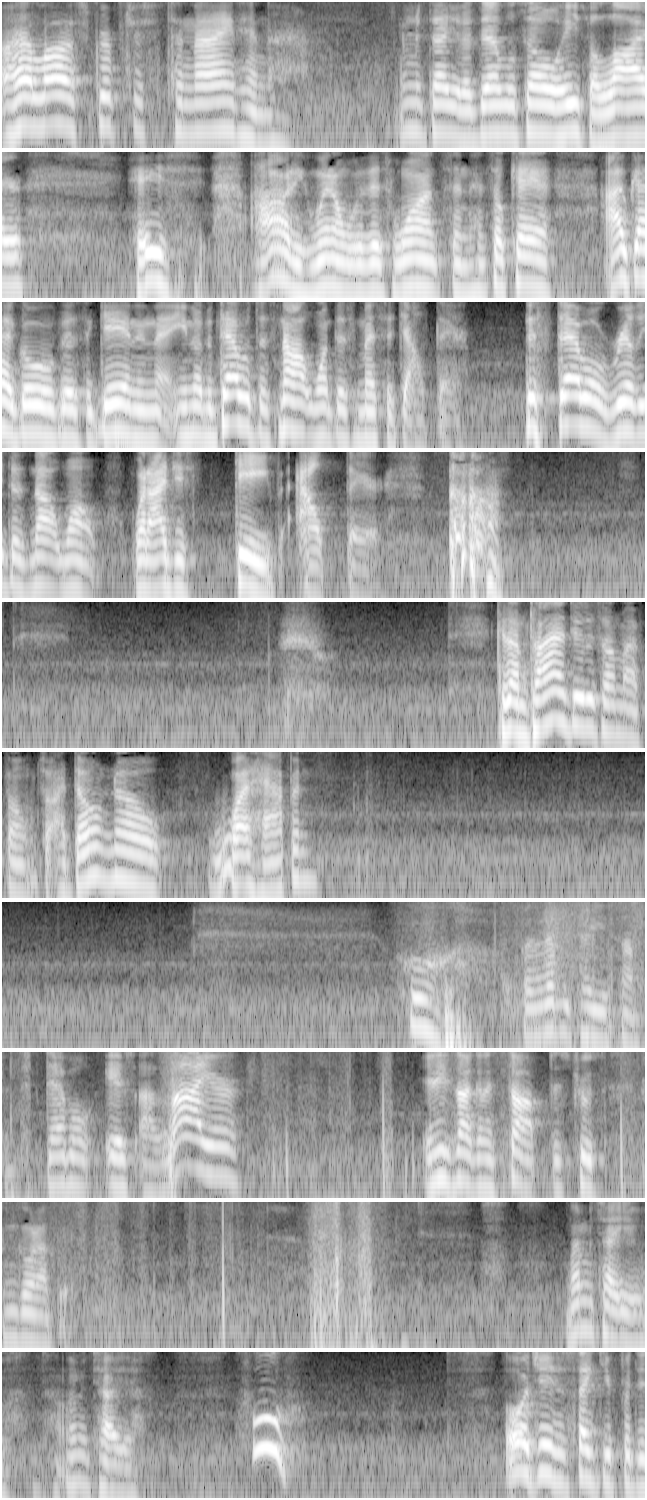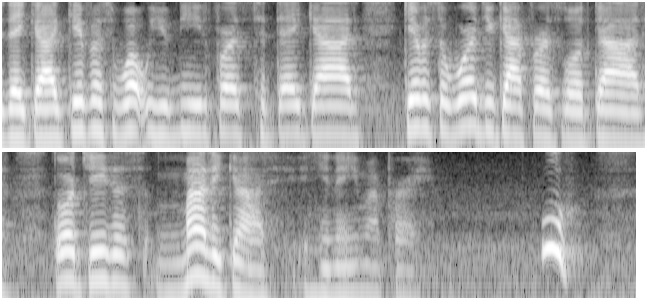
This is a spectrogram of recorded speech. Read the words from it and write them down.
I had a lot of scriptures tonight, and let me tell you, the devil's oh, he's a liar. He's, I already went over this once, and it's okay. I've got to go over this again. And, you know, the devil does not want this message out there. This devil really does not want what I just gave out there. Because I'm trying to do this on my phone, so I don't know what happened. Whew. But let me tell you something. The devil is a liar. And he's not going to stop this truth from going up there. Let me tell you. Let me tell you. Whew. Lord Jesus, thank you for today, God. Give us what you need for us today, God. Give us the word you got for us, Lord God. Lord Jesus, mighty God, in your name I pray. Whew.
